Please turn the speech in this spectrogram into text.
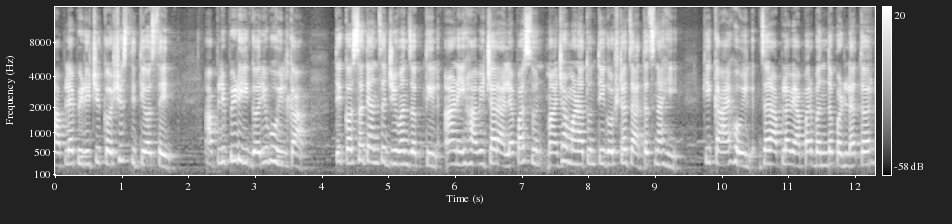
आपल्या पिढीची कशी स्थिती असेल? आपली पिढी गरीब होईल का? ते कसं त्यांचं जीवन जगतील? आणि हा विचार आल्यापासून माझ्या मनातून ती गोष्ट जातच नाही. की काय होईल? जर आपला व्यापार बंद पडला तर?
